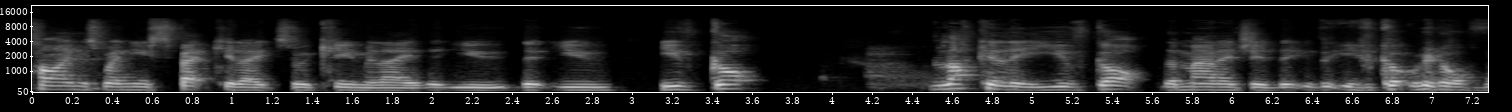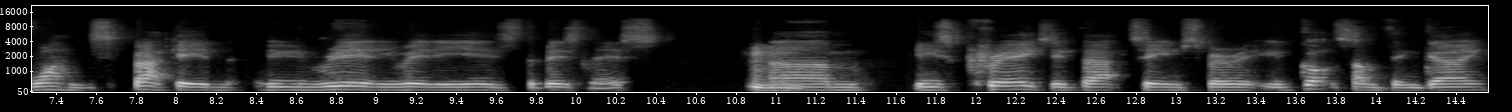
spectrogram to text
times when you speculate to accumulate that you that you you've got luckily you've got the manager that, that you've got rid of once back in who really really is the business mm. um, he's created that team spirit you've got something going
